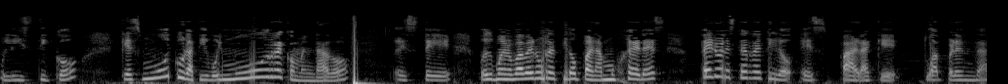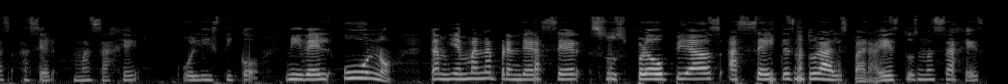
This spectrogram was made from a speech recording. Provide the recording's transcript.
holístico, que es muy curativo y muy recomendado, este, pues bueno, va a haber un retiro para mujeres, pero en este retiro es para que tú aprendas a hacer masaje holístico nivel 1. También van a aprender a hacer sus propios aceites naturales para estos masajes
